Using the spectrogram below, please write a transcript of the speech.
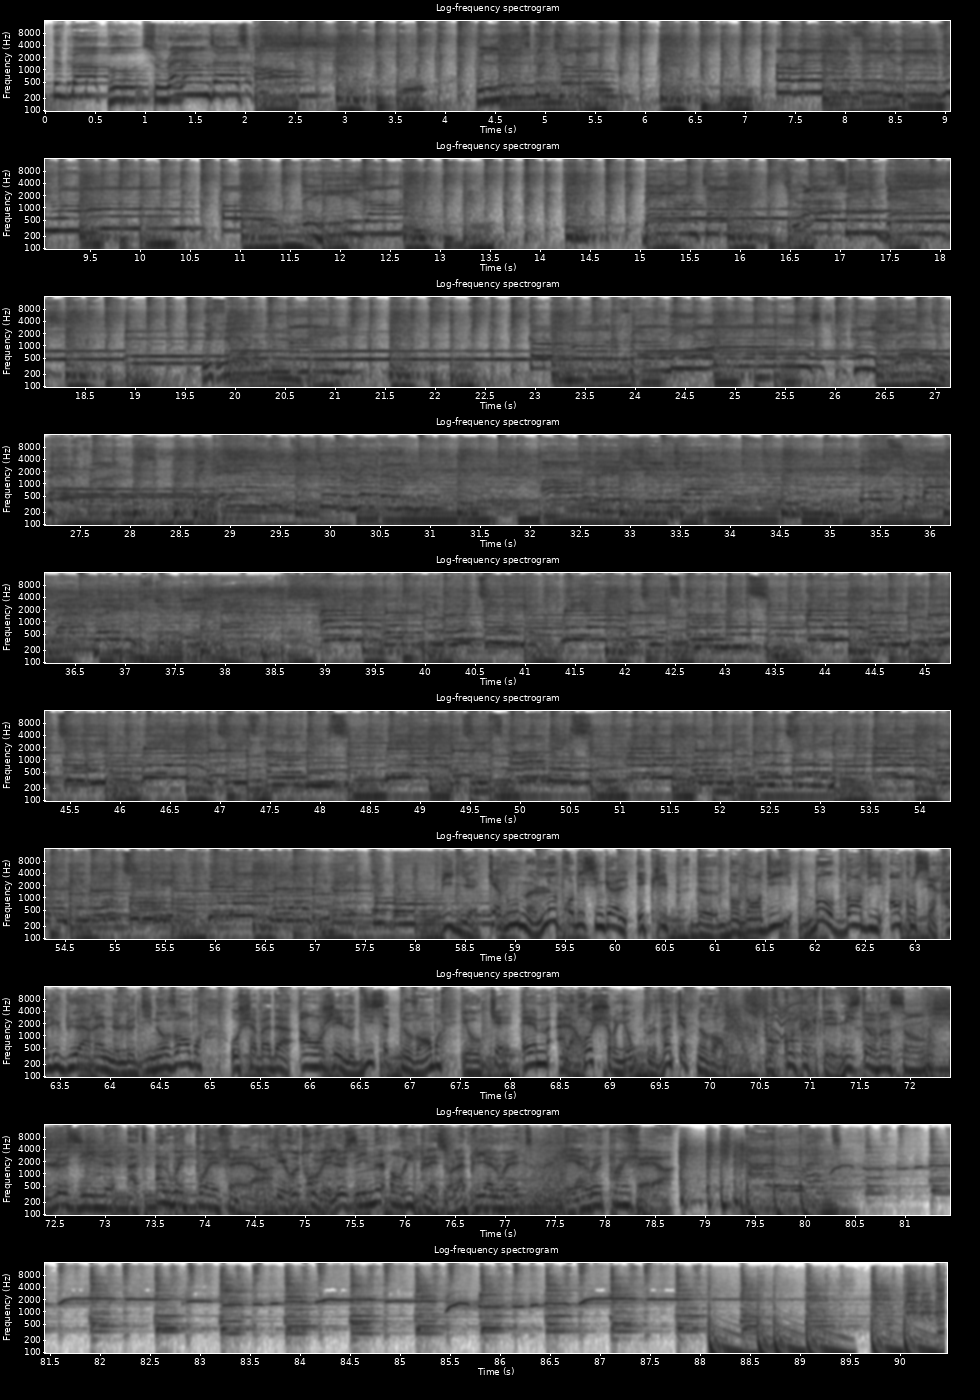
The bubble surrounds us all. We lose control of everything a bad, bad place to be at. Kaboom. Le premier single et clip de Beau Bandit. Beau Bandit en concert à l'Ubu le 10 novembre, au Shabada à Angers le 17 novembre et au Quai M à La Roche-sur-Yon le 24 novembre. Pour contacter Mister Vincent, lezine at alouette.fr et retrouver lezine en replay sur l'appli Alouette et alouette.fr.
